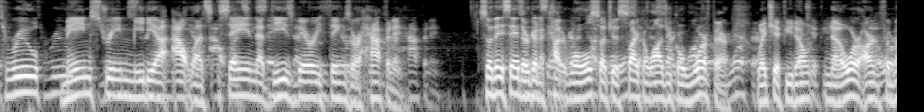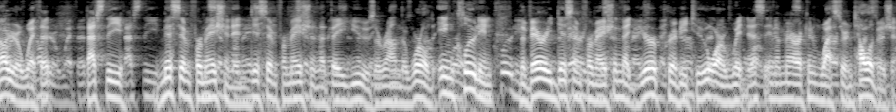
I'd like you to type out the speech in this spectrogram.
through mainstream media outlets saying that these very things are happening. So they say they're going to cut roles such as psychological warfare, which, if you don't know or aren't familiar with it, that's the misinformation and disinformation that they use around the world, including the very disinformation that you're privy to or witness in American Western television.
